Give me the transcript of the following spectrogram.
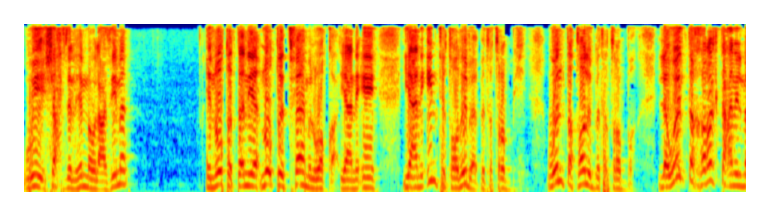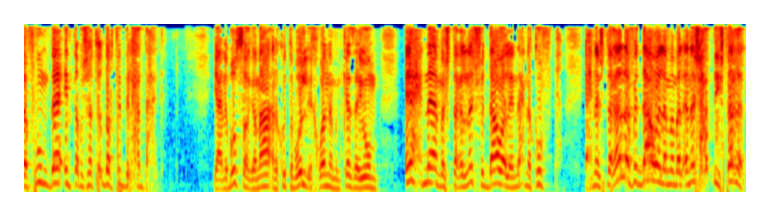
وشحذ الهمة والعزيمة. النقطة التانية نقطة فهم الواقع. يعني إيه؟ يعني انت طالبة بتتربي وانت طالب بتتربى. لو انت خرجت عن المفهوم ده انت مش هتقدر تدي لحد حاجة. يعني بصوا يا جماعة أنا كنت بقول لإخواننا من كذا يوم إحنا ما اشتغلناش في الدعوة لأن إحنا كفء. إحنا اشتغلنا في الدعوة لما ما لقناش حد يشتغل.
